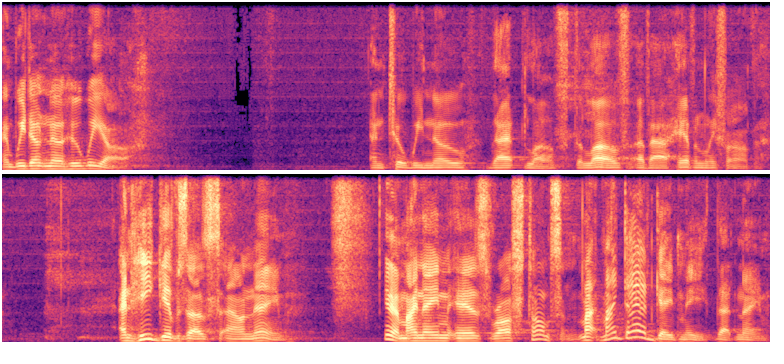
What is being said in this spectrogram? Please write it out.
And we don't know who we are until we know that love, the love of our Heavenly Father. And He gives us our name. You know, my name is Ross Thompson. My, my dad gave me that name.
